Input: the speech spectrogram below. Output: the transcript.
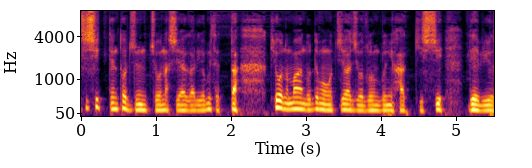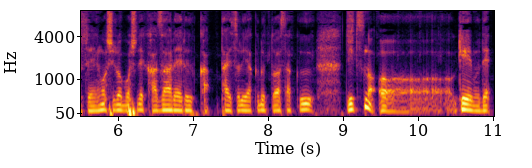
失点と順調な仕上がりを見せた。今日のマウンドでも持ち味を存分に発揮し、デビュー戦を白星で飾れるか。対するヤクルトは昨日のゲームで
